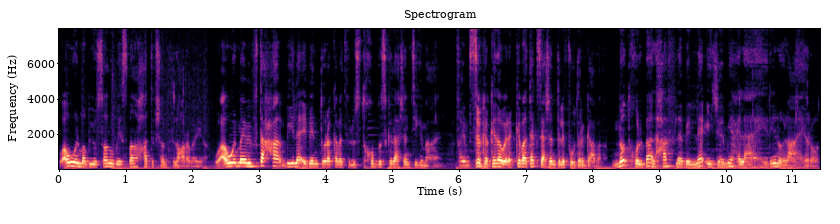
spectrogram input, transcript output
وأول ما بيوصلوا بيسمعوا حد في شنطة العربية. وأول ما بيفتحها بيلاقي بنته ركبت في الاستخبص كده عشان تيجي معاه. فيمسكها كده ويركبها تاكسي عشان تلف وترجع بقى. ندخل بقى الحفلة بنلاقي جميع العاهرين والعاهرات.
